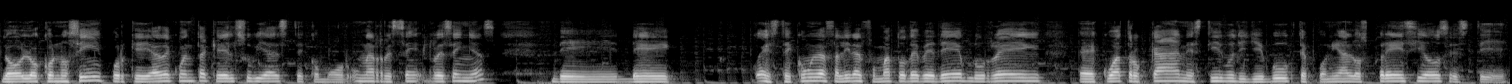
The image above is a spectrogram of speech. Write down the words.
lo, lo, conocí, porque ya de cuenta que él subía este como unas reseñas de, de este, cómo iba a salir el formato DVD, Blu-ray, 4K, en Steelbook, Digibook, te ponían los precios, este,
